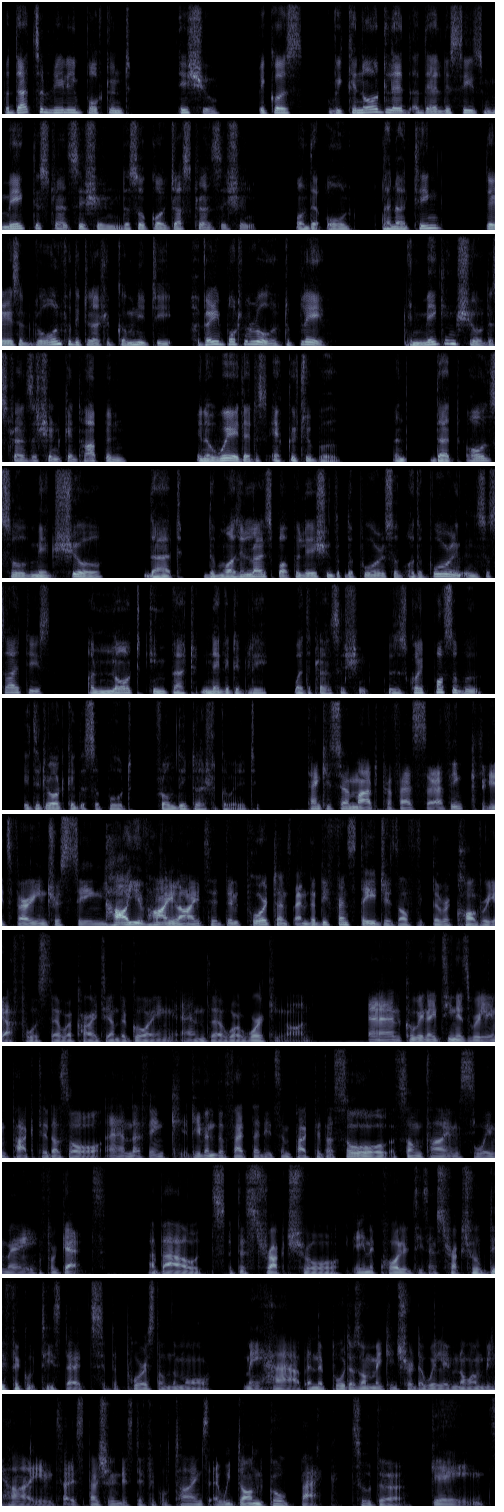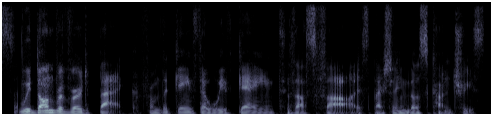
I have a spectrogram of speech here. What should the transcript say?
But that's a really important issue because we cannot let the LDCs make this transition, the so called just transition, on their own. And I think there is a role for the international community, a very important role to play in making sure this transition can happen in a way that is equitable and that also makes sure that the marginalized populations the poorest or the poor in the societies are not impacted negatively by the transition. This is quite possible if they do not get the support from the international community. Thank you so much, Professor. I think it's very interesting how you've highlighted the importance and the different stages of the recovery efforts that we're currently undergoing and uh, we're working on. And COVID 19 has really impacted us all. And I think, given the fact that it's impacted us all, sometimes we may forget about the structural inequalities and structural difficulties that the poorest of them all may have. And the importance on making sure that we leave no one behind, especially in these difficult times. And we don't go back to the gains. We don't revert back from the gains that we've gained thus far, especially in those countries.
